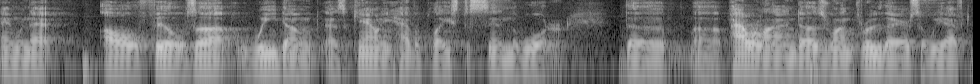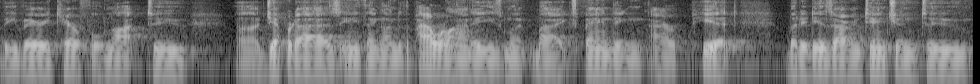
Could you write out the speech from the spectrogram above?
And when that all fills up, we don't, as a county, have a place to send the water. The uh, power line does run through there, so we have to be very careful not to uh, jeopardize anything under the power line easement by expanding our pit. But it is our intention to,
